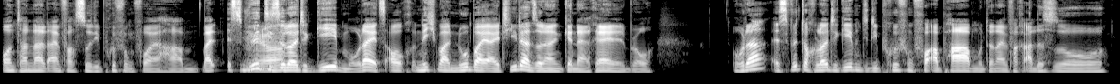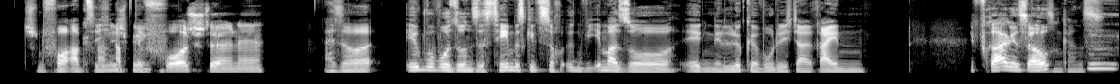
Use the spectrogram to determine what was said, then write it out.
und dann halt einfach so die Prüfung vorher haben. Weil es wird ja. diese Leute geben, oder? Jetzt auch nicht mal nur bei IT-Lern, sondern generell, Bro. Oder? Es wird doch Leute geben, die die Prüfung vorab haben und dann einfach alles so schon vorab Kann sich ich abdenken. mir vorstellen, ne. Also irgendwo, wo so ein System ist, gibt es doch irgendwie immer so irgendeine Lücke, wo du dich da rein. Die Frage ist auch, hm.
